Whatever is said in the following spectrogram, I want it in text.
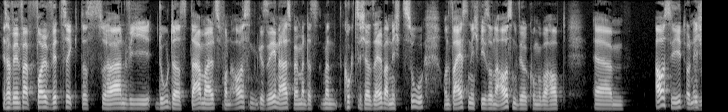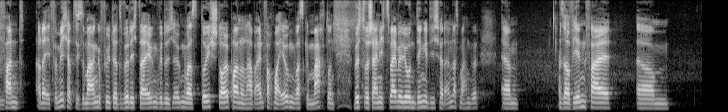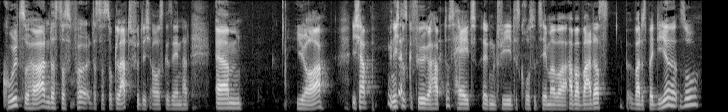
Ist auf jeden Fall voll witzig, das zu hören, wie du das damals von außen gesehen hast, weil man das, man guckt sich ja selber nicht zu und weiß nicht, wie so eine Außenwirkung überhaupt ähm, aussieht. Und ich fand, oder für mich hat sich immer angefühlt, als würde ich da irgendwie durch irgendwas durchstolpern und habe einfach mal irgendwas gemacht und wüsste wahrscheinlich zwei Millionen Dinge, die ich heute anders machen würde. Ähm, also auf jeden Fall ähm, cool zu hören, dass das, dass das so glatt für dich ausgesehen hat. Ähm, ja, ich habe nicht das Gefühl gehabt, dass Hate irgendwie das große Thema war. Aber war das, war das bei dir so?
